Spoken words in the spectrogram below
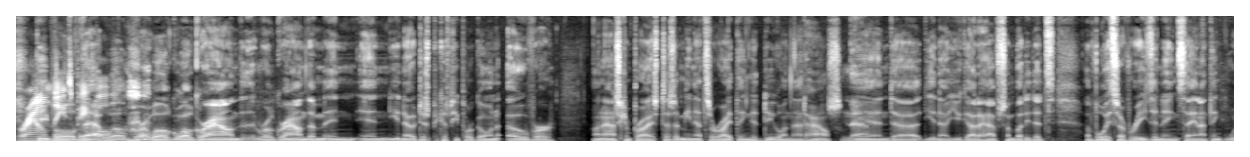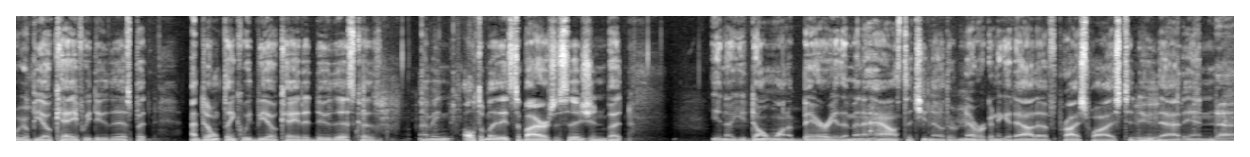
Ground these that will will will ground will ground them, and and you know just because people are going over on asking price doesn't mean that's the right thing to do on that house. No. And uh, you know you got to have somebody that's a voice of reasoning, saying I think we'll be okay if we do this, but I don't think we'd be okay to do this because I mean ultimately it's the buyer's decision, but you know you don't want to bury them in a house that you know they're never going to get out of price wise to do that and no.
